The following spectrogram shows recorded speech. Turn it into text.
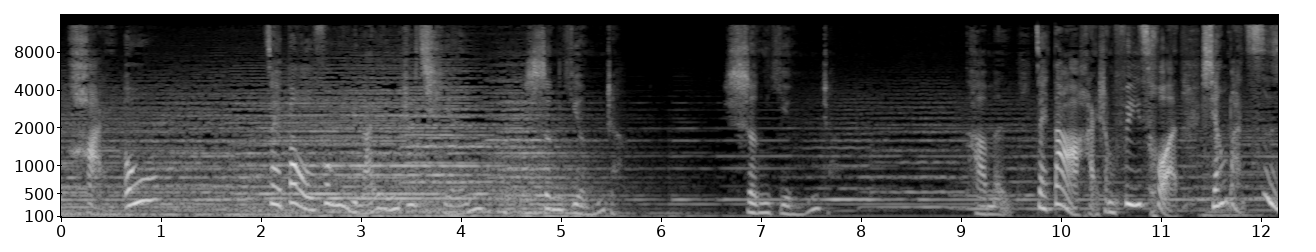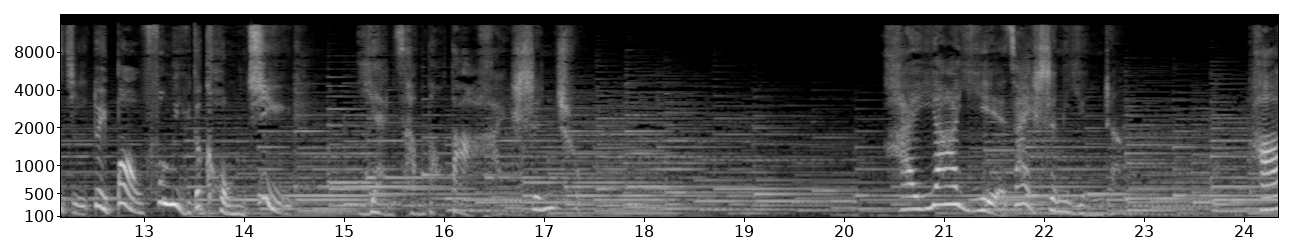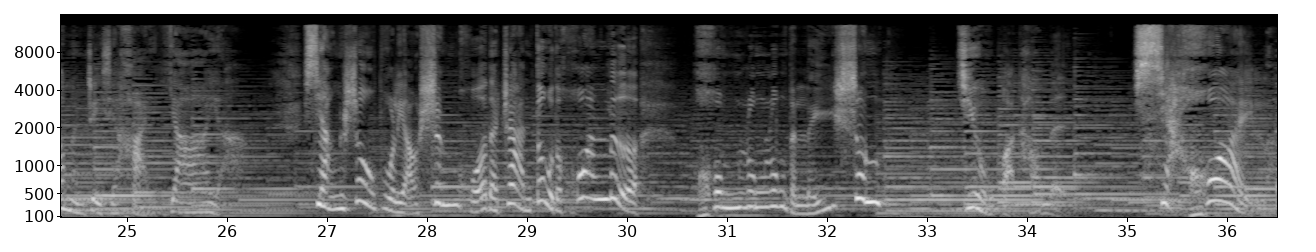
海鸥在暴风雨来临之前呻吟着，呻吟着。它们在大海上飞窜，想把自己对暴风雨的恐惧掩藏到大海深处。海鸭也在呻吟着，它们这些海鸭呀，享受不了生活的战斗的欢乐，轰隆隆的雷声就把它们吓坏了。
